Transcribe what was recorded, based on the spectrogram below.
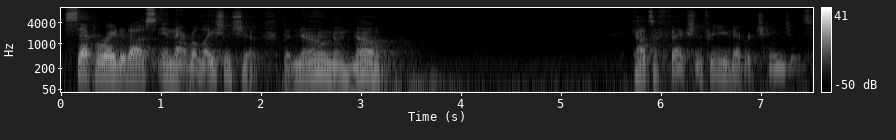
separated us in that relationship. But no, no, no. God's affection for you never changes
